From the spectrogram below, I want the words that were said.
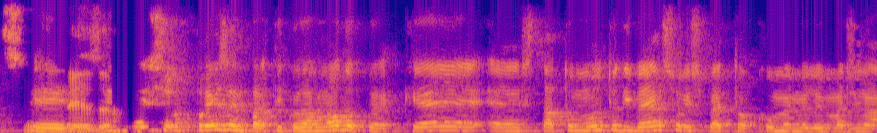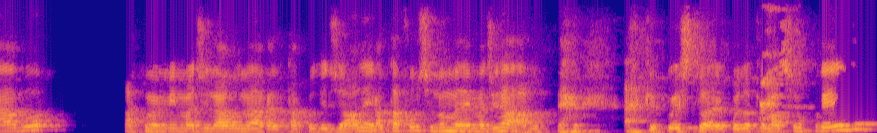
Sorpresa. E sorpresa in particolar modo perché è stato molto diverso rispetto a come me lo immaginavo, a come mi immaginavo una realtà collegiale. In realtà forse non me la immaginavo, anche questo è quello che mi ha sorpreso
